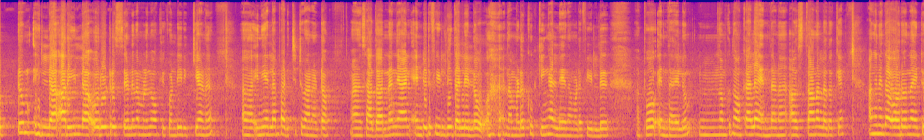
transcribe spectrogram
ഒട്ടും ഇല്ല അറിയില്ല. ഓരോ ഡ്രസ്സുകൾ നമ്മൾ നോക്കിക്കൊണ്ടിരിക്കുകയാണ്. ഇനിയെല്ലാം പഠിച്ചിട്ട് വേണം കേട്ടോ. സാധാരണ ഞാൻ എന്റെ ഒരു ഫീൽഡ് ഇതല്ലല്ലോ. നമ്മുടെ കുക്കിംഗ് അല്ലേ നമ്മുടെ ഫീൽഡ് അപ്പോൾ എന്തായാലും നമുക്ക് നോക്കാമല്ലേ എന്താണ് അവസ്ഥ എന്നുള്ളതൊക്കെ അങ്ങനെ ഇതാ ഓരോന്നായിട്ട്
